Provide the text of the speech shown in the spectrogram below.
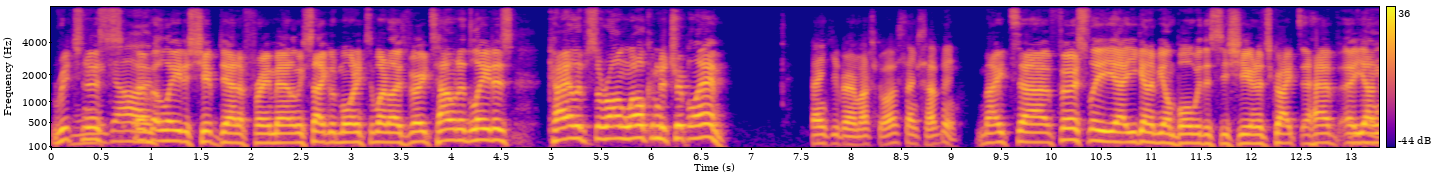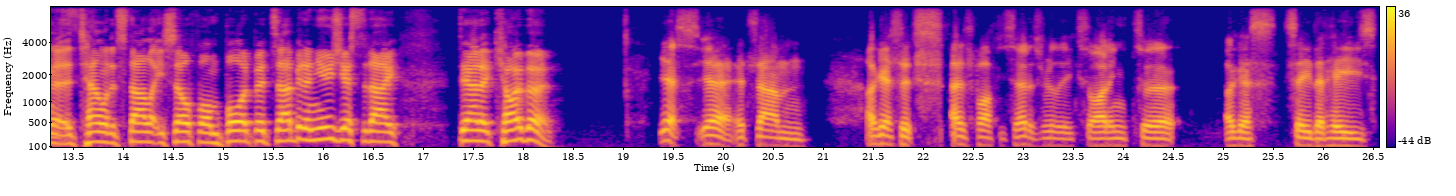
Richness of a leadership down at Fremantle. We say good morning to one of those very talented leaders, Caleb Serong. Welcome to Triple M. Thank you very much, guys. Thanks for having me. Mate, uh, firstly, uh, you're going to be on board with us this year, and it's great to have a young, uh, talented star like yourself on board. But uh, a bit of news yesterday down at Cockburn. Yes, yeah. It's um, I guess it's as Fyfey said, it's really exciting to, I guess, see that he's,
